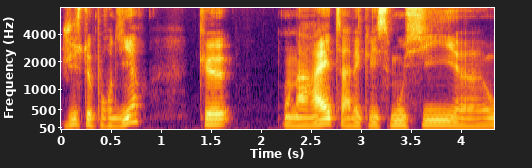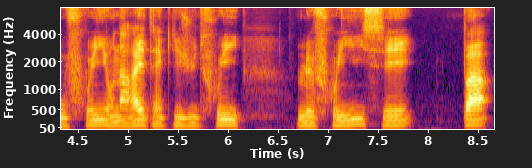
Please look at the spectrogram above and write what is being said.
Juste pour dire que on arrête avec les smoothies euh, aux fruits, on arrête avec les jus de fruits. Le fruit, c'est pas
